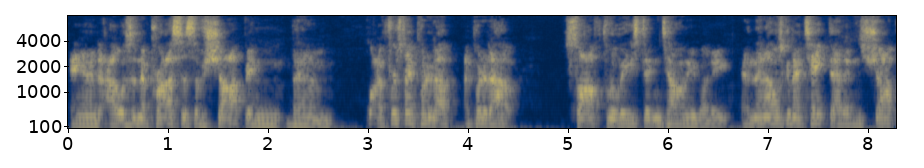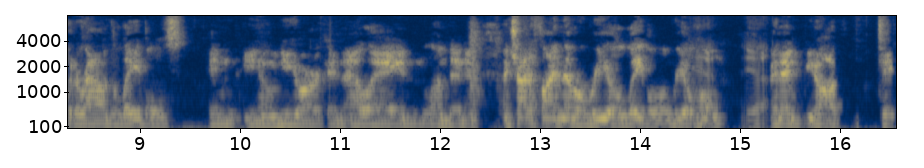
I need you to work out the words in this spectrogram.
And I was in the process of shopping them. Well, first I put it up, I put it out, soft release, didn't tell anybody. And then I was going to take that and shop it around to labels in, you know, New York and LA and London and, and try to find them a real label, a real yeah, home yeah, and then you know I'll take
